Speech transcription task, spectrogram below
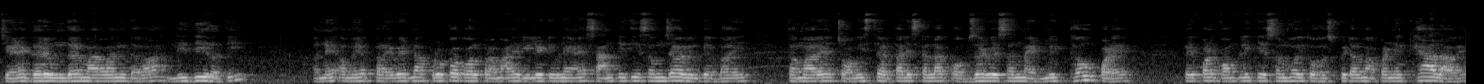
જેણે ઘરે ઉંદર મારવાની દવા લીધી હતી અને અમે પ્રાઇવેટના પ્રોટોકોલ પ્રમાણે રિલેટિવને એણે શાંતિથી સમજાવ્યું કે ભાઈ, તમારે ચોવીસથી અડતાલીસ કલાક ઓબ્ઝર્વેશનમાં એડમિટ થવું પડે, કંઈ પણ કોમ્પ્લિકેશન હોય તો હોસ્પિટલમાં આપણને ખ્યાલ આવે.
